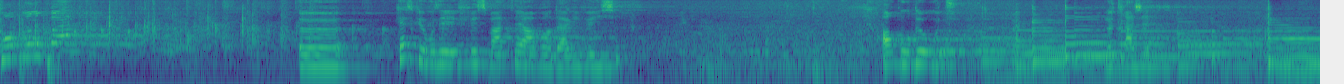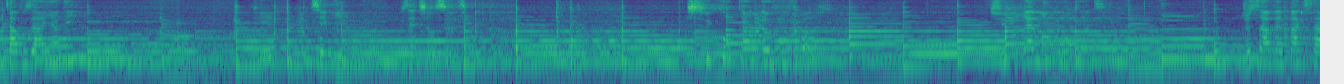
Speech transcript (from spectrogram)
comprends pas. Euh, Qu'est-ce que vous avez fait ce matin avant d'arriver ici? En cours de route. Le trajet. Ça vous a rien dit? Ok, c'est bien. Vous êtes chanceuse. Je suis contente de vous voir. Je suis vraiment contente. Je savais pas que ça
